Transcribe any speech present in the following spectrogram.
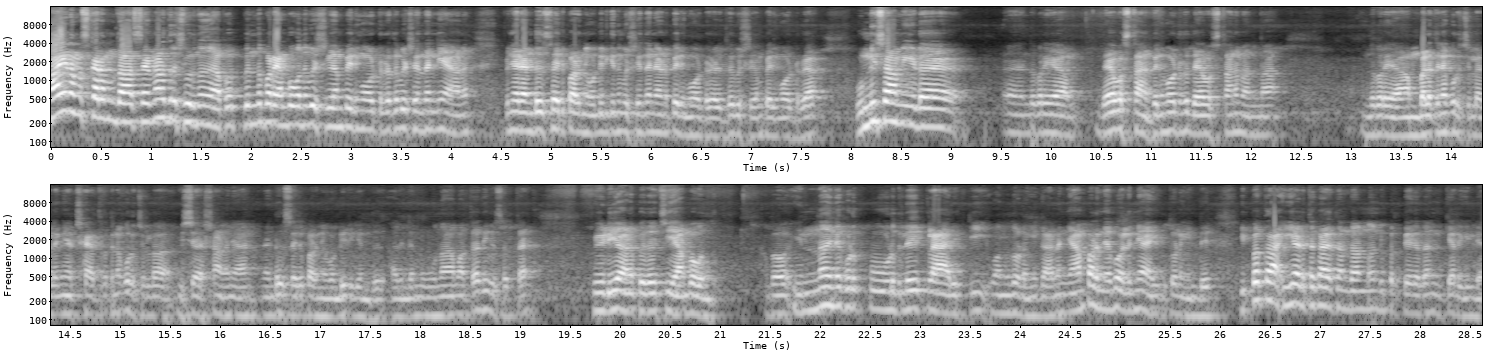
ഹായ് നമസ്കാരം. ദാസേനാണ് തൃശ്ശൂരിൽ നിന്ന്. അപ്പോൾ ഇന്ന് പറയാൻ പോകുന്ന വിഷയം പെരിങ്ങോട്ടരത്തെ വിഷയം തന്നെയാണ്. ഇപ്പം ഞാൻ രണ്ട് ദിവസമായിട്ട് പറഞ്ഞുകൊണ്ടിരിക്കുന്ന വിഷയം തന്നെയാണ് പെരിങ്ങോട്ടരത്തെ വിഷയം. പെരുങ്ങോട്ടര ഉണ്ണിസ്വാമിയുടെ എന്താ പറയുക ദേവസ്ഥാനം പെരുങ്ങോട്ടര ദേവസ്ഥാനം എന്ന എന്താ പറയുക അമ്പലത്തിനെ കുറിച്ചുള്ള അല്ലെങ്കിൽ ക്ഷേത്രത്തിനെ കുറിച്ചുള്ള വിശേഷമാണ് ഞാൻ രണ്ട് ദിവസമായിട്ട് പറഞ്ഞുകൊണ്ടിരിക്കുന്നത്. അതിന്റെ മൂന്നാമത്തെ ദിവസത്തെ വീഡിയോ ആണ് ഇപ്പോൾ ഇത് ചെയ്യാൻ പോകുന്നത്. അപ്പോൾ ഇന്ന് അതിനെ കൂടെ കൂടുതൽ ക്ലാരിറ്റി വന്നു തുടങ്ങി. കാരണം ഞാൻ പറഞ്ഞ പോലെ തന്നെ ആയി തുടങ്ങിയിട്ടുണ്ട്. ഇപ്പോൾ ഈ അടുത്ത കാലത്ത് എന്താണെന്ന് ഒരു പ്രത്യേകത എനിക്കറിയില്ല.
